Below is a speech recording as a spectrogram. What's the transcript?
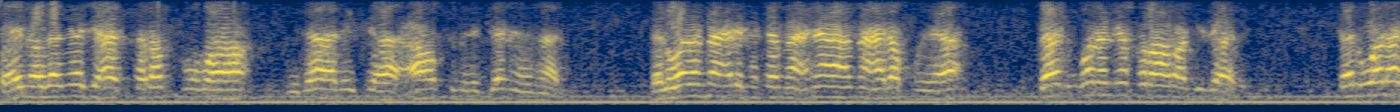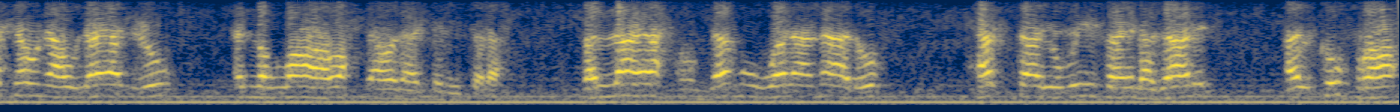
فإنه لم يجعل التلفظ بذلك عاصم الجنه والمال بل ولا معرفة معناها مع لفظها بل ولا الاقرار بذلك. بل ولا كونه لا يدعو إلا الله وحده لا شريك له. بل لا يحرم دمه ولا ماله حتى يضيف إلى ذلك الكفر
